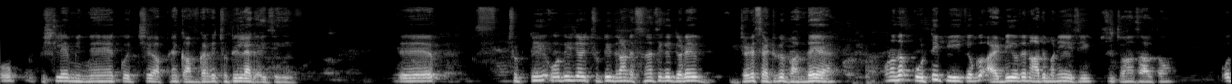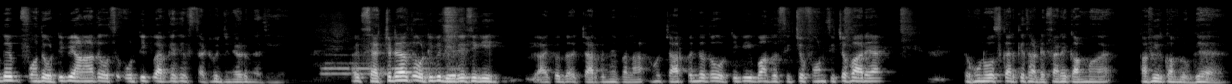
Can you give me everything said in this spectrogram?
ਉਹ ਪਿਛਲੇ ਮਹੀਨੇ ਕੁਝ ਆਪਣੇ ਕੰਮ ਕਰਕੇ ਛੁੱਟੀ ਲੈ ਗਈ ਸੀਗੀ। ਤੇ ਛੁੱਟੀ, ਉਹਦੀ ਜਿਹੜੀ ਛੁੱਟੀ ਦੌਰਾਨ ਇਸ ਤਰ੍ਹਾਂ ਸੀ ਕਿ ਜਿਹੜੇ ਜਿਹੜੇ ਸਰਟੀਫਿਕੇਟ ਬੰਦੇ ਆ, ਉਹਨਾਂ ਦਾ OTP ਕਿਉਂਕਿ ਆਈਡੀ ਉਹਦੇ ਨਾਂ ਤੇ ਬਣੀ ਹੋਈ ਸੀ ਪਿਛਲੇ 14 ਸਾਲ ਤੋਂ, ਉਹਦੇ ਫੋਨ ਤੇ OTP ਆਣਾ ਤੇ ਉਸ OTP ਕਰਕੇ ਸਿਰਫ ਸਰਟੀਫਿਕੇਟ ਜਨਰੇਟ ਹੁੰਦੇ ਸੀਗੇ। ਸੈਚਰਡੇ ਦਾ ਤਾਂ OTP ਦੇ ਰਹੀ ਸੀਗੀ। ਅੱਜ ਤੋਂ ਦ- ਚਾਰ ਪੰਜ ਦਿਨ ਪਹਿਲਾਂ। ਉਹ ਚਾਰ ਪੰਜ ਦਿਨ ਤੋਂ OTP ਬੰਦ ਸਵਿਚ ਫੋਨ ਸਵਿਚ ਆ ਰਿਹਾ। ਤੇ ਹੁਣ ਉਸ ਕਰਕੇ ਸਾਡੇ ਸਾਰੇ ਕੰਮ ਕਾਫੀ ਕੰਮ ਰੁਕ ਗਿਆ ਹੈ।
